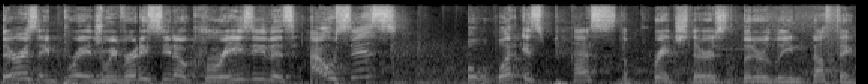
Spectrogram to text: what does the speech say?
There is a bridge. We've already seen how crazy this house is. But what is past the bridge? There is literally nothing.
